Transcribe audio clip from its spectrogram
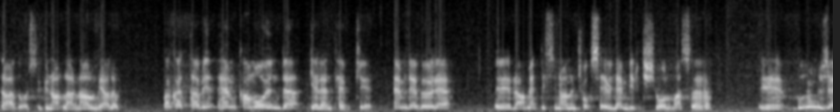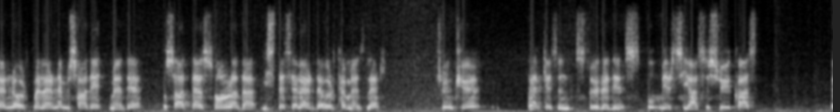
daha doğrusu günahlarını almayalım. Fakat tabii hem kamuoyunda gelen tepki hem de böyle e, rahmetli Sinan'ın çok sevilen bir kişi olması e, bunun üzerine örtmelerine müsaade etmedi. Bu saatten sonra da isteseler de örtemezler. Çünkü herkesin söylediği bu bir siyasi suikast. Ee,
